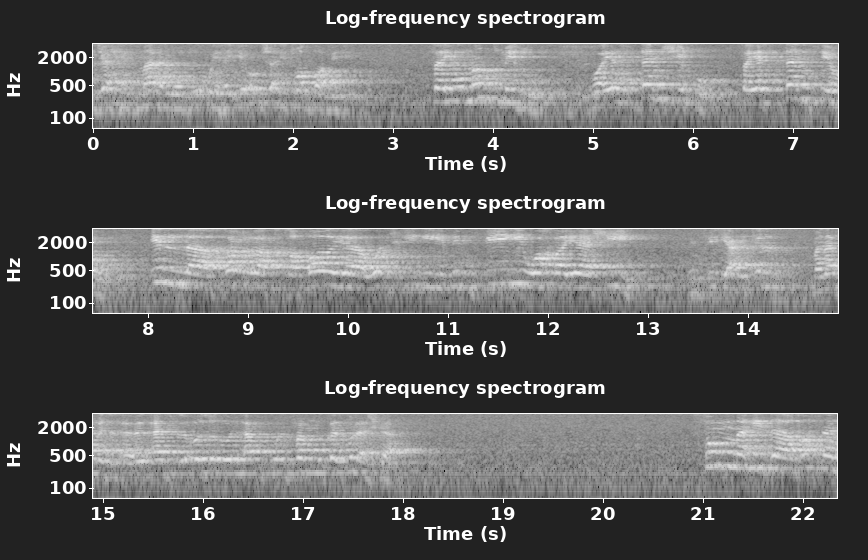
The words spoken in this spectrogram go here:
يجهز ماء الوضوء ويهيئه مشان يتوضأ به. فيمضمض ويستنشق فيستنثر إلا خرت خطايا وجهه من فيه وخياشيه. من فيه يعني كل منافذ الأذن والأنف والفم وكذا كل الأشياء ثم إذا غسل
